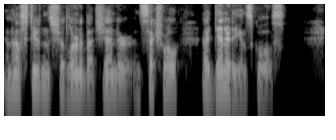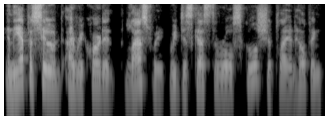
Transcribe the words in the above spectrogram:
and how students should learn about gender and sexual identity in schools. In the episode I recorded last week, we discussed the role schools should play in helping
